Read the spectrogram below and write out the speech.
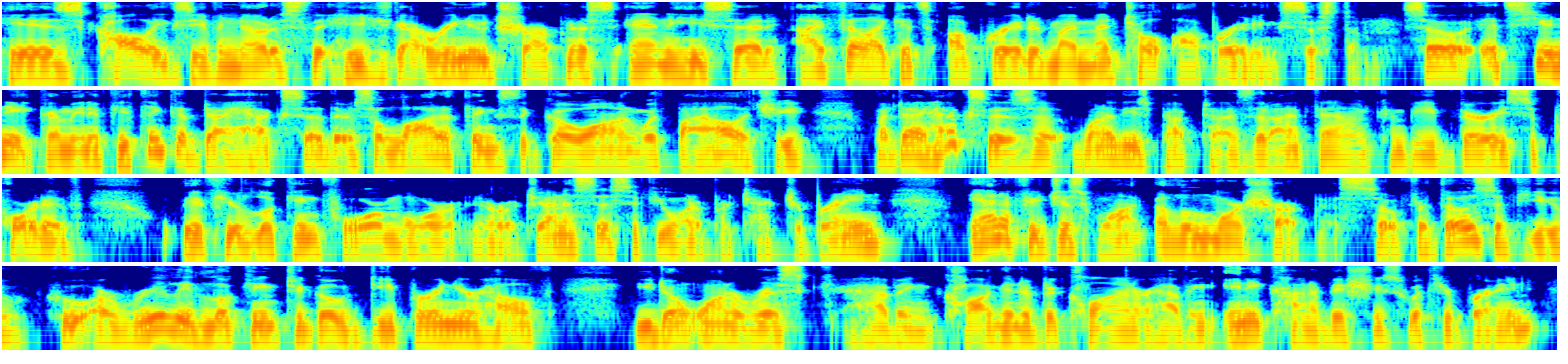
His colleagues even noticed that he's got renewed sharpness and he said, I feel like it's upgraded my mental operating system. So it's unique. I mean, if you think of dihexa, there's a lot of things that go on with biology, but dihexa is a, one of these peptides that I found can be very supportive if you're looking for more neurogenesis, if you want to protect your brain, and if you just want a little more sharpness. So for those of you who are really looking to go deeper in your health, you don't want to risk having cognitive decline or having any kind of issues with your brain.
